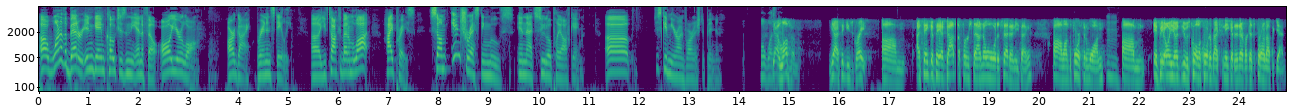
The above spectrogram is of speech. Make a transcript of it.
Uh, one of the better in-game coaches in the NFL all year long, our guy Brandon Staley. Uh, you've talked about him a lot. High praise. Some interesting moves in that pseudo playoff game. Uh, just give me your unvarnished opinion. What was Yeah, I love him. Yeah, I think he's great. Um, I think if they had gotten the first down, no one would have said anything um, on the fourth and one. Mm-hmm. Um, if he, all you had to do was call a quarterback sneak and it never gets brought up again.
